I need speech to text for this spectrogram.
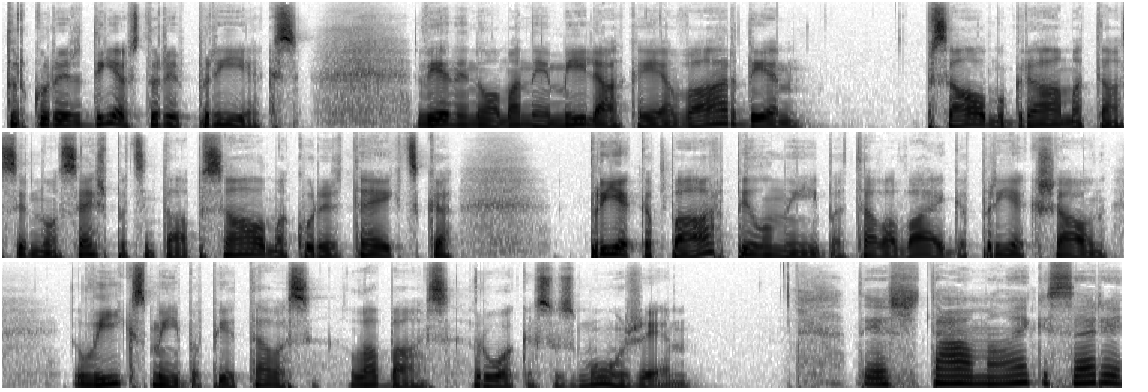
Tur, kur ir Dievs, tur ir prieks. Vieni no maniem mīļākajiem vārdiem psalmu grāmatās ir no 16. psalma, kur ir teikts, ka prieka pārpilnība tava vaiga priekšā un līksmība pie tavas labās rokas uz mūžiem. Tieši tā, man liekas, arī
